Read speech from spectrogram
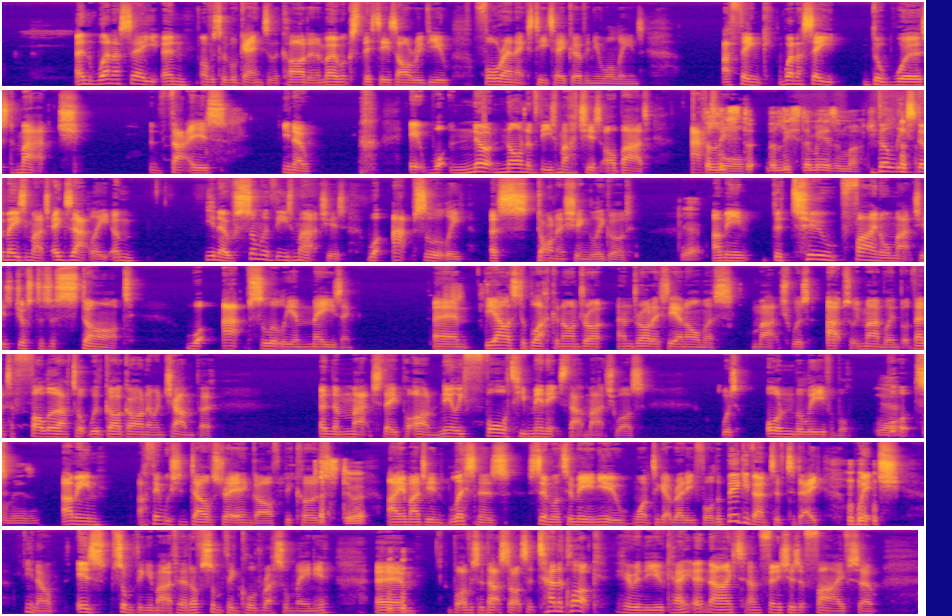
And when I say, and obviously we'll get into the card in a moment because this is our review for NXT Takeover New Orleans. I think when I say the worst match, that is, you know, it. What no, none of these matches are bad at The all. least, the least amazing match. the least amazing match, exactly. and you know, some of these matches were absolutely astonishingly good. Yeah. I mean, the two final matches, just as a start, were absolutely amazing. Um, the Aleister Black and Andro- Andrade Cien Almas match was absolutely mind blowing, but then to follow that up with Gargano and Ciampa and the match they put on, nearly 40 minutes that match was, was unbelievable. Yeah, but- amazing. I mean, I think we should delve straight in, Garth, because Let's do it. I imagine listeners, similar to me and you, want to get ready for the big event of today, which, you know, is something you might have heard of, something called WrestleMania. Um, but obviously, that starts at 10 o'clock here in the UK at night and finishes at 5. So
